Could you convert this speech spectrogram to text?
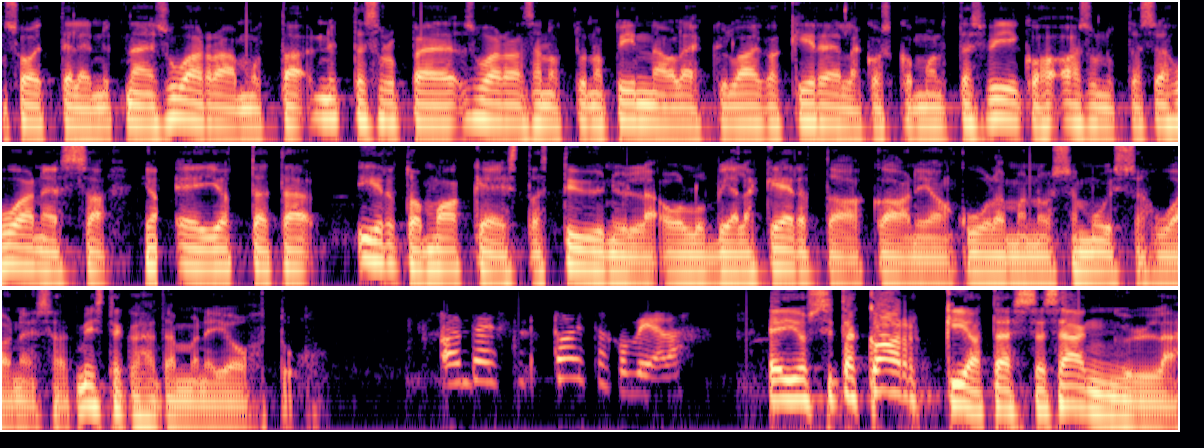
soittelen nyt näin suoraan, mutta nyt tässä rupeaa suoraan sanottuna pinna ole kyllä aika kireellä, koska mä oon tässä viikon asunut tässä huoneessa ja ei ole tätä irtomakeista tyynyllä ollut vielä kertaakaan ja on kuulemma noissa muissa huoneissa. Että mistäköhän tämmöinen johtuu? Anteeksi, toistako vielä? Ei ole sitä karkkia tässä sängyllä.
